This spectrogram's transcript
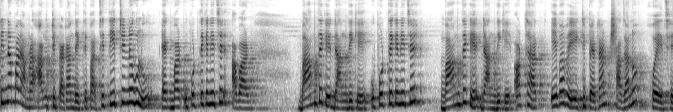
তিন নম্বরে আমরা আরও একটি প্যাটার্ন দেখতে পাচ্ছি। তীর চিহ্নগুলো একবার উপর থেকে নিচে, আবার বাম থেকে ডান দিকে উপর থেকে নিচে বাম থেকে ডান দিকে, অর্থাৎ এভাবে একটি প্যাটার্ন সাজানো হয়েছে।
